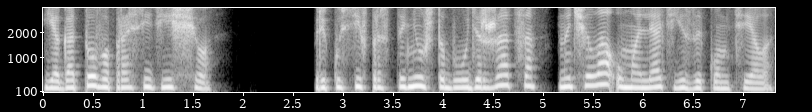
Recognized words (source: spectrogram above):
Я готова просить еще. Прикусив простыню, чтобы удержаться, начала умолять языком тела.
